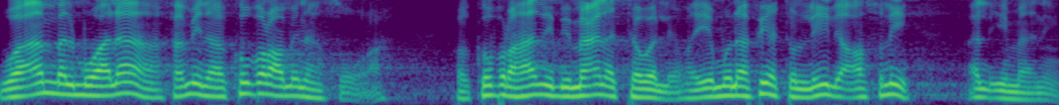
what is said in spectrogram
وأما الموالاة فمنها كبرى ومنها صوره فالكبرى هذه بمعنى التولي وهي منافية لي لاصل الإيمان.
